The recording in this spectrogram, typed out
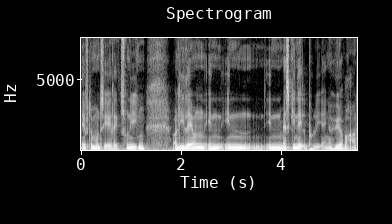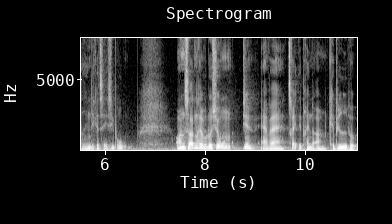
eftermontere elektronikken, og lige lave en, en, en maskinel polering af høreapparatet, inden det kan tages i brug. Og en sådan revolution er, hvad 3D-printeren kan byde på.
